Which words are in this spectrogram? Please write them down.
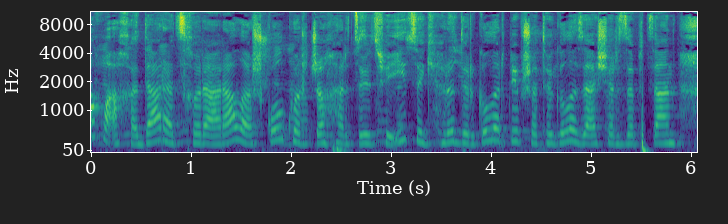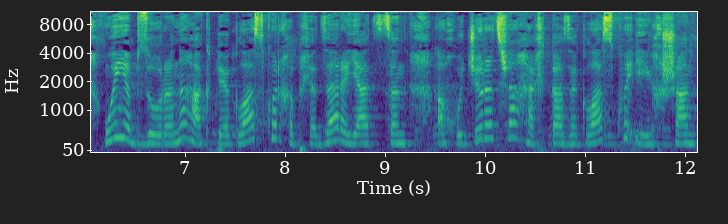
аҟәа ахадара ацхыраарала ашколқәа рҿы арҵаҩцәа иҵегь рыдыркылартә еиԥш аҭагылазаашьа рзаԥҵан уи иабзоураны актәи аклассқәа рхыԥхьаӡара иацҵан ахәыҷырацәа ахьтәаз аклассқәа еих ихшан.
